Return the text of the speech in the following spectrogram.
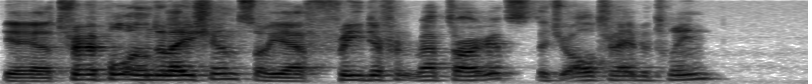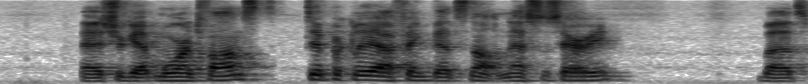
yeah, triple undulation, so you have three different rep targets that you alternate between as you get more advanced. Typically, I think that's not necessary, but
